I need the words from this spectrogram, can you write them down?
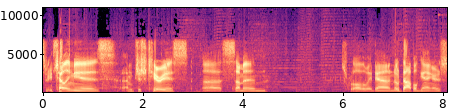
So what you're telling me is, I'm just curious. Uh, summon. Scroll all the way down. No doppelgangers.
